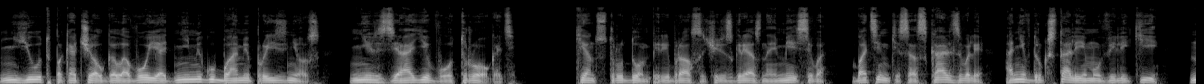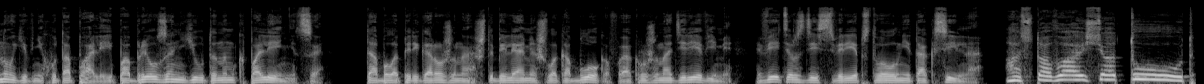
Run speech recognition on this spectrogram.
Ньют покачал головой и одними губами произнес «Нельзя его трогать». Кент с трудом перебрался через грязное месиво, ботинки соскальзывали, они вдруг стали ему велики, ноги в них утопали, и побрел за Ньютоном к поленнице. Та была перегорожена штабелями шлакоблоков и окружена деревьями, ветер здесь свирепствовал не так сильно. «Оставайся тут!»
